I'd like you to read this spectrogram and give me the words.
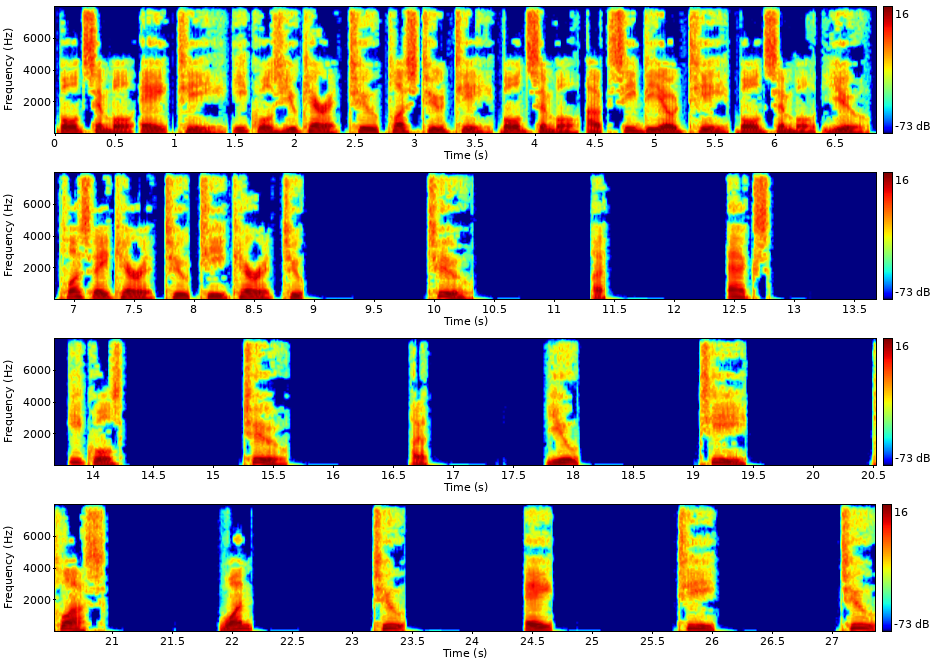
bold symbol a t equals u caret two plus two t bold symbol a. C dot bold symbol u plus a caret two t caret two. Two. A. X. Equals. Two U T plus one two A T two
